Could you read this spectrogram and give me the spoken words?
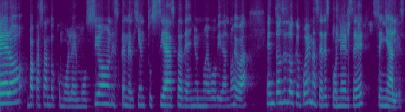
pero va pasando como la emoción, esta energía entusiasta de año nuevo, vida nueva. Entonces lo que pueden hacer es ponerse señales.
